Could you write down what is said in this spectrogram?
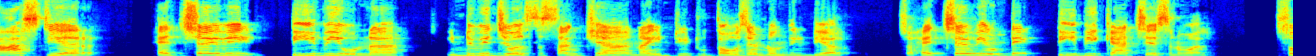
last year HIV TB ఉన్న ఇండివిజువల్స్ సంఖ్య నైన్టీ టూ థౌజండ్ ఉంది ఇండియాలో. సో హెచ్ఐవి ఉండి టీబీ క్యాచ్ చేసిన వాళ్ళు. సో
